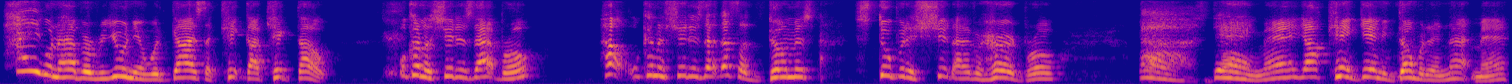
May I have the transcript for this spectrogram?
How you gonna have a reunion with guys that kick, got kicked out? What kind of shit is that, bro? How what kind of shit is that? That's the dumbest, stupidest shit I ever heard, bro. Ah, dang, man. Y'all can't get any dumber than that, man.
